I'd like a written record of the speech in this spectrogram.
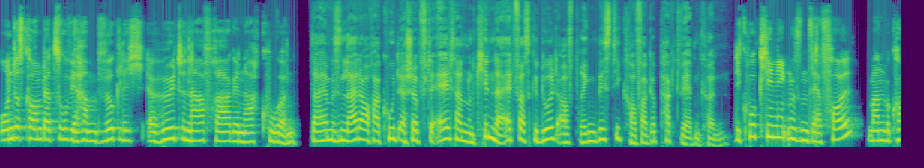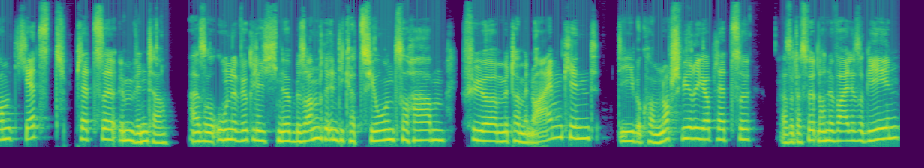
Und es kommt dazu, wir haben wirklich erhöhte Nachfrage nach Kuren. Daher müssen leider auch akut erschöpfte Eltern und Kinder etwas Geduld aufbringen, bis die Koffer gepackt werden können. Die Kurkliniken sind sehr voll. Man bekommt jetzt Plätze im Winter. Also ohne wirklich eine besondere Indikation zu haben für Mütter mit nur einem Kind. Die bekommen noch schwieriger Plätze. Also das wird noch eine Weile so gehen,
